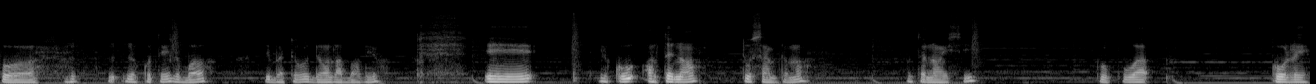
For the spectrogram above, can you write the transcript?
pour le côté, le bord du bateau, dans la bordure. Et du coup, en tenant, tout simplement, en tenant ici, pour pouvoir coller.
